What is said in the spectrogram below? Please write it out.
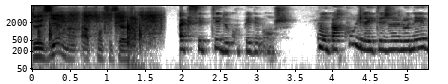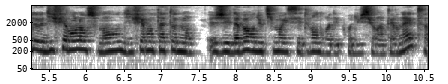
Deuxième apprentissage. Accepter de couper des branches. Mon parcours, il a été jalonné de différents lancements, différents tâtonnements. J'ai d'abord ultimement essayé de vendre des produits sur Internet.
